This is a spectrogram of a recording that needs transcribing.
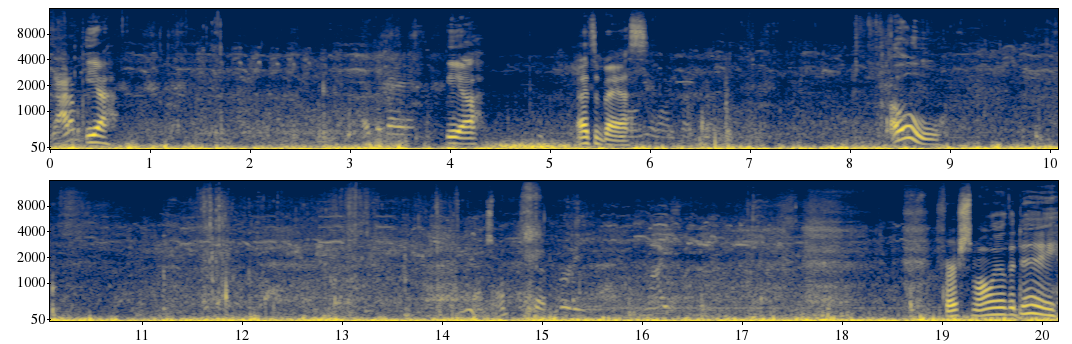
Got him. Yeah. That's a bad. Yeah. That's a bass. Oh. oh. That's a pretty nice one. First smallie of the day.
